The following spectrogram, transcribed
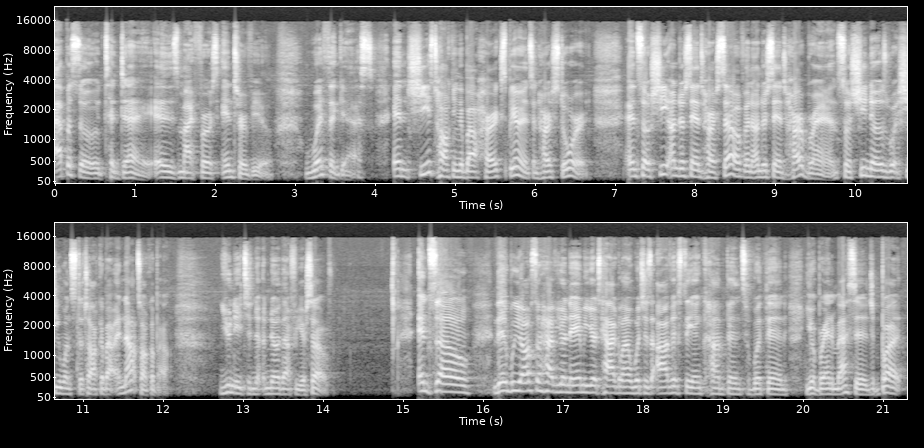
episode today is my first interview with a guest. And she's talking about her experience and her story. And so she understands herself and understands her brand. So she knows what she wants to talk about and not talk about. You need to know that for yourself. And so then we also have your name and your tagline, which is obviously encompassed within your brand message. But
